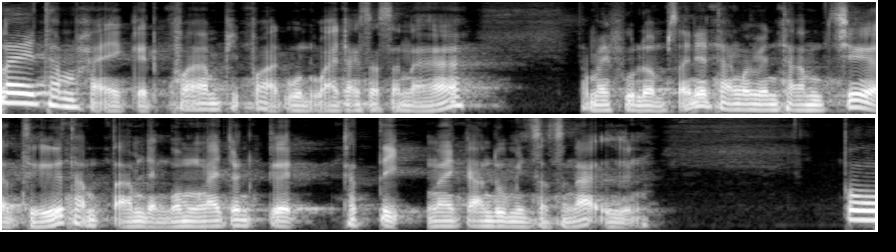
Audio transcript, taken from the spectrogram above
เลยทำให้เกิดความผิดพลาดวุ่นวายทางศาสนาทำให้ผู้เริ่มใส่ในทางความเป็นธรรมเชื่อถือทำตามอย่างงมงายจนเกิดคติในการดูหมิ่นศาสนาอื่นตัว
